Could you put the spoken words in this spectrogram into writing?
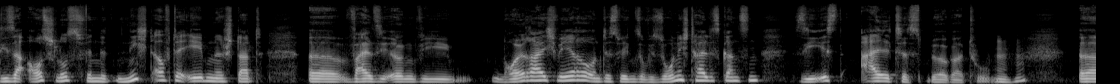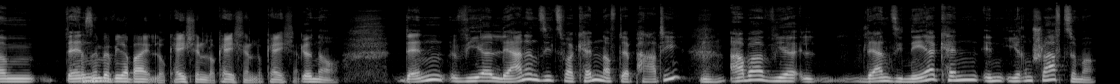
dieser Ausschluss findet nicht auf der Ebene statt, äh, weil sie irgendwie neureich wäre und deswegen sowieso nicht Teil des Ganzen. Sie ist altes Bürgertum. Ähm, denn, da sind wir wieder bei Location, Location, Location. Genau. Denn wir lernen sie zwar kennen auf der Party, mhm. aber wir lernen sie näher kennen in ihrem Schlafzimmer.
